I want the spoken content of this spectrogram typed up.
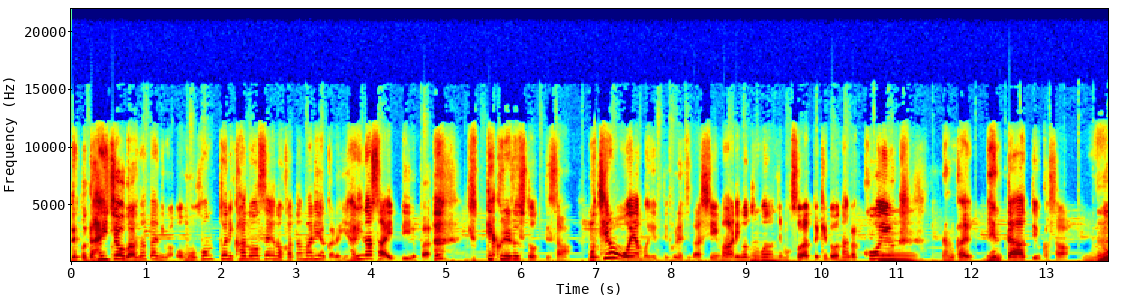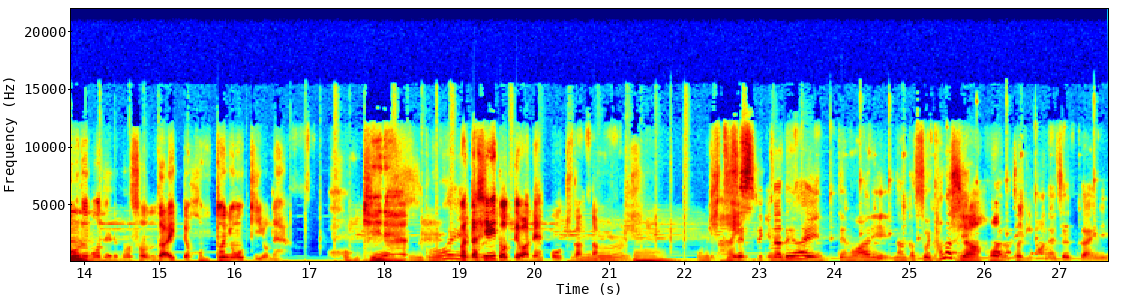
でも大丈夫。あなたにはもう本当に可能性の塊やからやりなさいってやっぱ言ってくれる人ってさもちろん親も言ってくれてたし周りの友達もそうやったけど、なんかこういう、んなんかメンターっていうかさうんロールモデルの存在って本当に大きいよね。大きいねすごい。私にとってはね大きかった。うんうんこの必然的な出会いでもあり、なんかすごい魂いやの本当にね絶対に。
